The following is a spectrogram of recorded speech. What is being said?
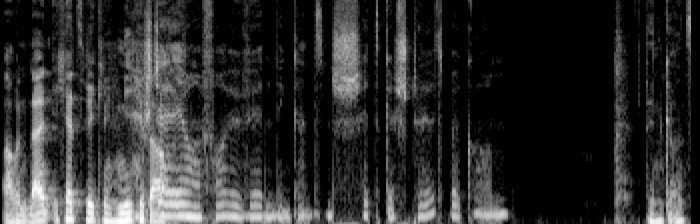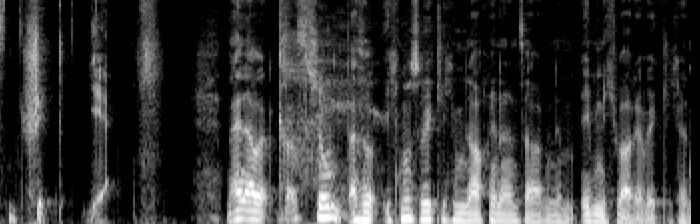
aber nein, ich hätte es wirklich nie gedacht. Stell dir mal vor, wir würden den ganzen Shit gestellt bekommen. den ganzen Shit. Yeah. Nein, aber das schon, also ich muss wirklich im Nachhinein sagen, eben ich war ja wirklich ein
